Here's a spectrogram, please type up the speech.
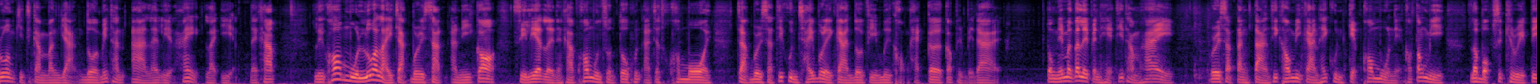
ร่วมกิจกรรมบางอย่าง โดยไม่ทันอ่านรายละเอียดให้ละเอียดนะครับหรือข้อมูลล่วไหลจากบริษัทอันนี้ก็ซีเรียสเลยนะครับ ข้อมูลส่วนตัวคุณอาจจะถูกขโมย จากบริษัทที่คุณใช้บริการโดยฝีมือของแฮกเกอร์ก็เป็นไปได้ ตรงนี้มันก็เลยเป็นเหตุที่ทำให้ บริษัทต่างๆ ที่เขามีการให้คุณเก็บข้อมูลเนี่ยเขาต้องมีระบบ Security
